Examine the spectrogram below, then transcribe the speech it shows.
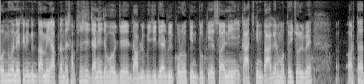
বন্ধুগণ, এখানে কিন্তু আমি আপনাদের সবশেষে জানিয়ে যাব যে ডাব্লিউবিজিডিআরবির কোনো কিন্তু কেস হয়নি। এই কাজ কিন্তু আগের মতোই চলবে। অর্থাৎ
